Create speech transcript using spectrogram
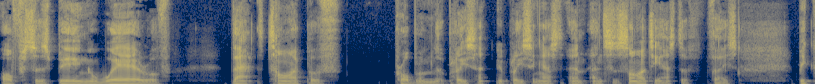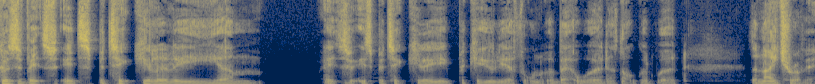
officers being aware of that type of problem that police, policing has and, and society has to face because of its its particularly um, it's it's particularly peculiar for want of a better word. It's not a good word. The nature of it,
